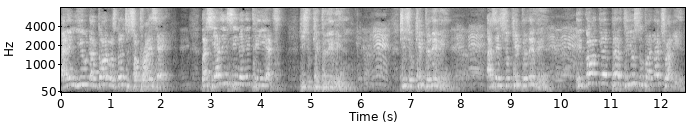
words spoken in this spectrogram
I knew that God was going to surprise her. But she hasn't seen anything yet. She should keep believing. She should keep believing. I said, she should keep believing. If God gave birth to you supernaturally,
